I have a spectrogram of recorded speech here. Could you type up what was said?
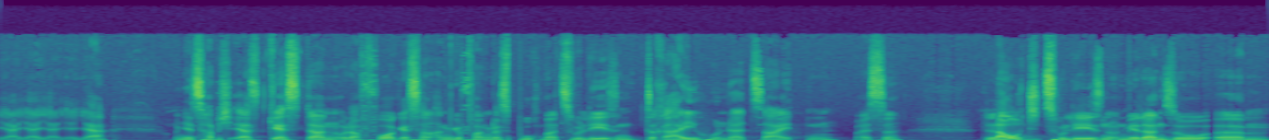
ja, ja, ja, ja, ja. Und jetzt habe ich erst gestern oder vorgestern angefangen, das Buch mal zu lesen. 300 Seiten, weißt du? Laut Mhm. zu lesen und mir dann so, ähm,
